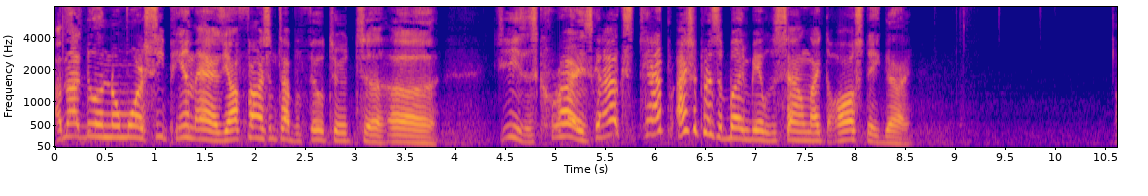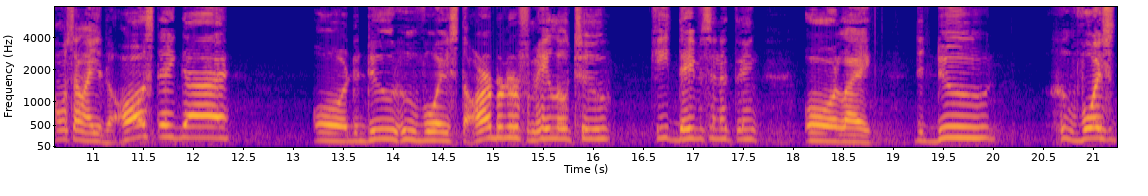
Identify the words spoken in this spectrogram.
I'm not doing no more CPM ads. Y'all find some type of filter to uh Jesus Christ. Can I, can I, I should press a button and be able to sound like the Allstate guy. I want to sound like the Allstate guy or the dude who voiced the Arbiter from Halo 2, Keith Davidson, I think, or like the dude who voiced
